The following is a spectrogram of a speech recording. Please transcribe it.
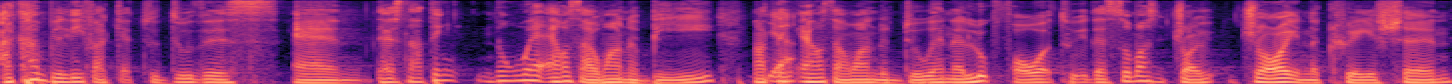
I can't believe I get to do this, and there's nothing, nowhere else I want to be, nothing Yeah. else I want to do, and I look forward to it. There's so much joy, joy in the creation,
